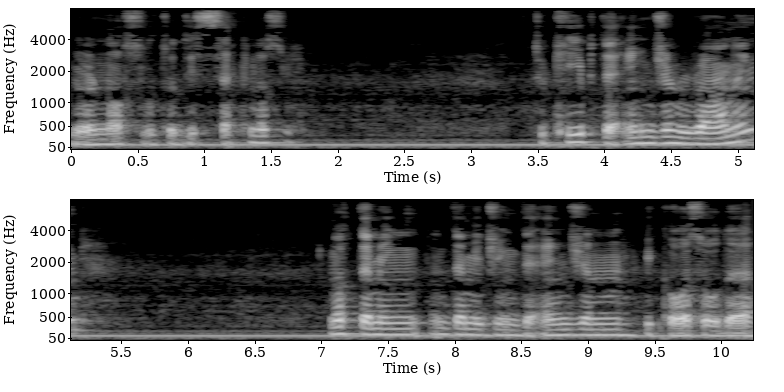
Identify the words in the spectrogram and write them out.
your nozzle to this SAC nozzle to keep the engine running not damaging, damaging the engine because of the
